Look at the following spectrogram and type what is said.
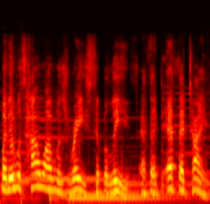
But it was how I was raised to believe at that at that time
